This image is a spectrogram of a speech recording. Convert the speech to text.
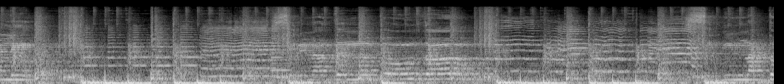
finally sitting at the Nabucco, singing at the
